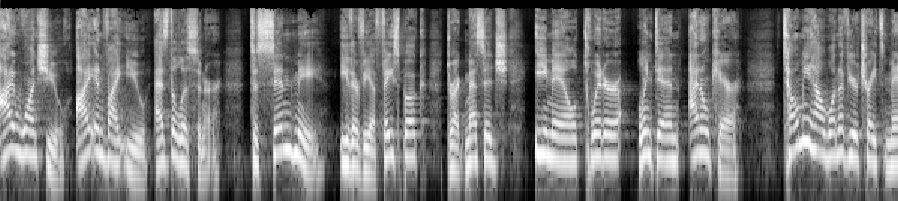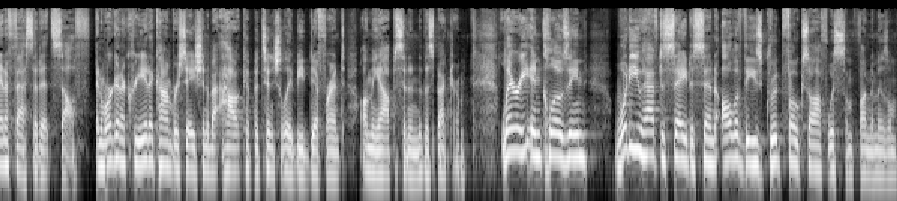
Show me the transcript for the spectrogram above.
I want you, I invite you as the listener to send me either via Facebook, direct message, email, Twitter, LinkedIn. I don't care. Tell me how one of your traits manifested itself. And we're going to create a conversation about how it could potentially be different on the opposite end of the spectrum. Larry, in closing, what do you have to say to send all of these good folks off with some fundamentalism?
